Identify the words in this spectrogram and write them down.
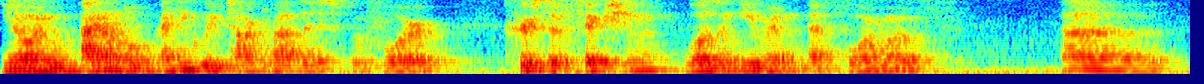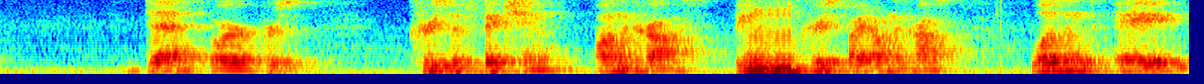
You know, and I don't know. I think we've talked about this before. Crucifixion wasn't even a form of uh, death or pers- crucifixion on the cross, being Mhm. crucified on the cross, wasn't a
